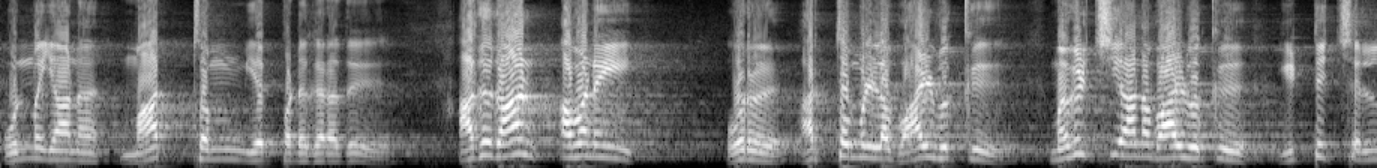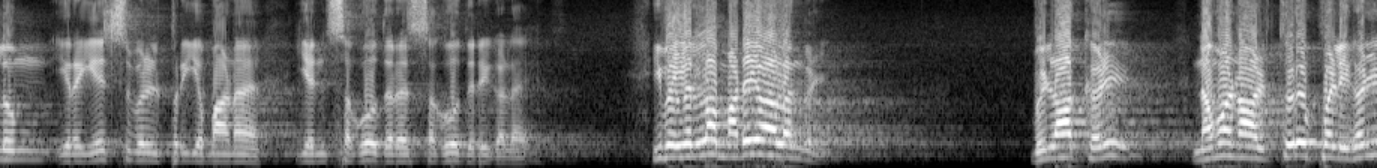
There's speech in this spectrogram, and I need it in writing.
உண்மையான மாற்றம் ஏற்படுகிறது. அதுதான் அவனை ஒரு அர்த்தமுள்ள வாழ்வுக்கு மகிழ்ச்சியான வாழ்வுக்கு இட்டு செல்லும் இறை இயேசுவில் பிரியமான என் சகோதர சகோதரிகளை இவையெல்லாம் அடையாளங்கள். விழாக்கள் நவநாள் திருப்பலிகள்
